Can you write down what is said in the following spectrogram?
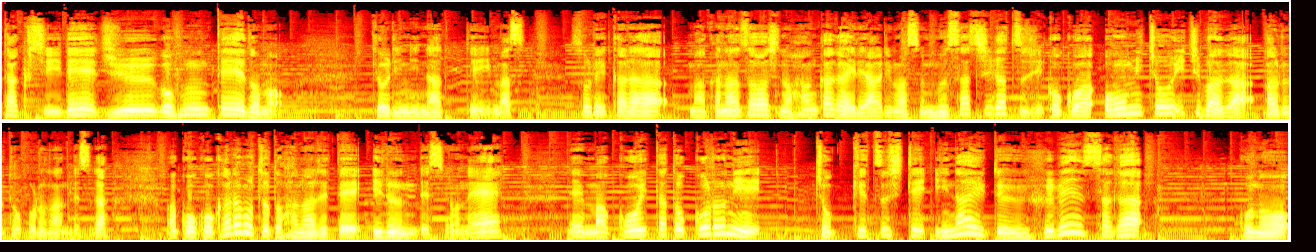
タクシーで15分程度の距離になっています。それから、まあ、金沢市の繁華街であります武蔵ヶ辻、ここは近江町市場があるところなんですが、まあ、ここからもちょっと離れているんですよね。で、まあ、こういったところに直結していないという不便さが、この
